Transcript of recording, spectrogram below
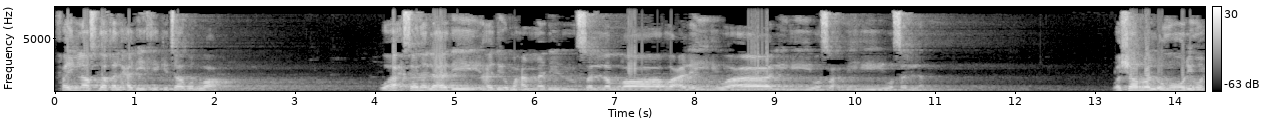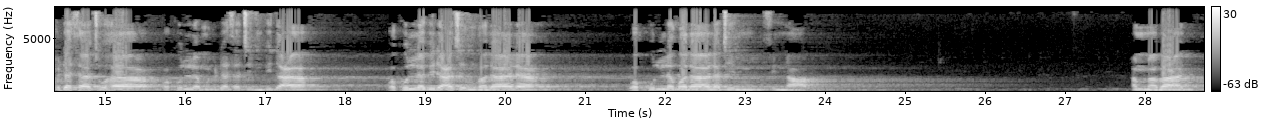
فإن أصدق الحديث كتاب الله وأحسن الهدي هدي محمد صلى الله عليه وآله وصحبه وسلم وشر الأمور محدثاتها وكل محدثة بدعة وكل بدعة ضلالة وكل ضلالة في النار. أما بعد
